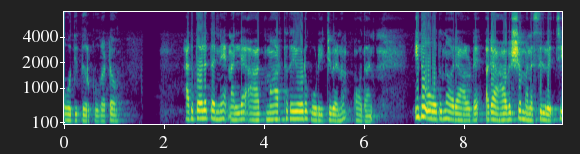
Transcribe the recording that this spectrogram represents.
ഓതി തീർക്കുക കേട്ടോ അതുപോലെ തന്നെ നല്ല ആത്മാർത്ഥതയോട് കൂടിയിട്ട് വേണം ഓതാൻ. ഇത് ഓതുന്ന ഒരാളുടെ ഒരാവശ്യം മനസ്സിൽ വെച്ച്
